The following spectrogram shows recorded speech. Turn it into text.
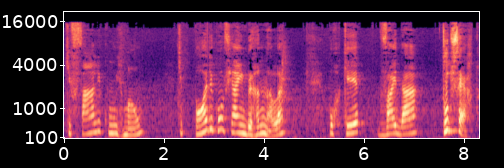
que fale com o irmão, que pode confiar em Brhanala, porque vai dar tudo certo.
